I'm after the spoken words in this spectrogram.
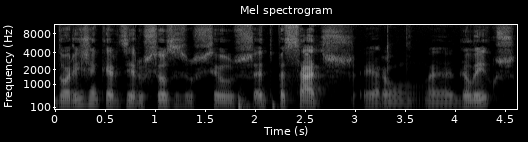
de origem, quer dizer, os seus, os seus antepassados eram uh, galegos,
